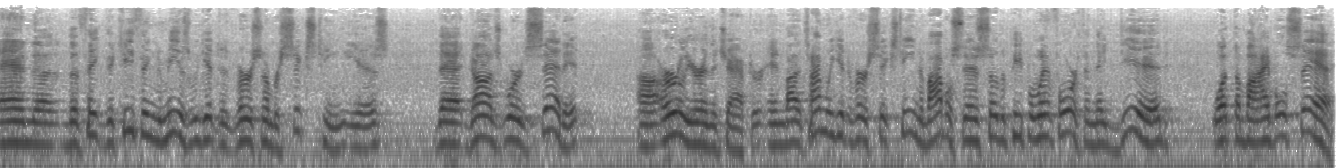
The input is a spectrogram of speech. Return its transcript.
And uh, the, thing, the key thing to me as we get to verse number 16 is that God's word said it uh, earlier in the chapter. And by the time we get to verse 16, the Bible says, So the people went forth, and they did what the Bible said.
